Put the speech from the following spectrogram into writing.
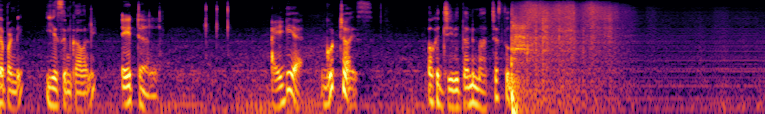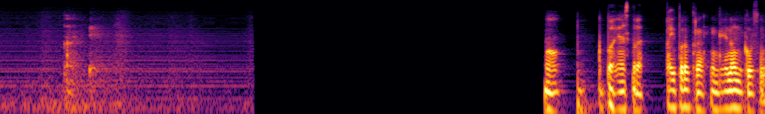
చెప్పండి ఏ సిమ్ కావాలి? ఎయిర్టెల్. ఐడియా? Good choice. ఒక జీవితాన్ని మార్చేస్తుంది. మా అబ్బా వేస్తారా? భయపడకురా ఇంకైనా నీకోసం?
